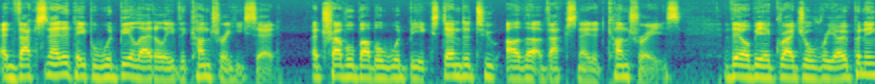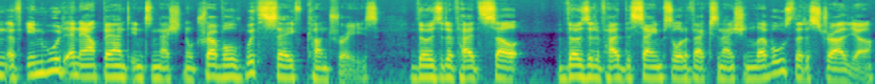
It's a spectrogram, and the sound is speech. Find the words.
and vaccinated people would be allowed to leave the country, he said. A travel bubble would be extended to other vaccinated countries. There will be a gradual reopening of inward and outbound international travel with safe countries. Those that have had those that have had the same sort of vaccination levels that Australia.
